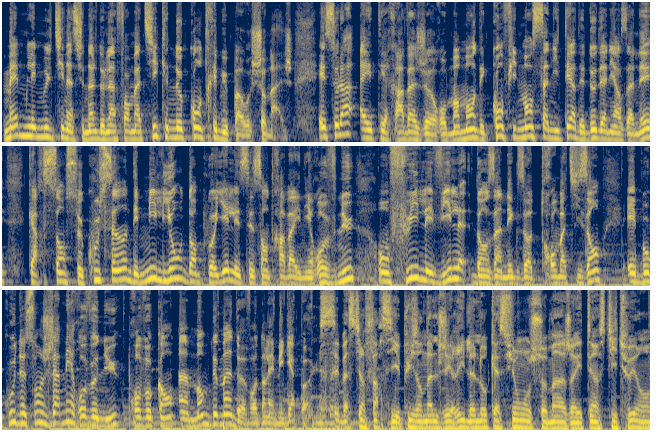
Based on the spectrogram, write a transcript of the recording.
Même les multinationales de l'informatique ne contribuent pas au chômage. Et cela a été ravageur au moment des confinements sanitaires des deux dernières années, car sans ce coussin, des millions d'employés laissés sans travail ni revenus ont fui les villes dans un exode traumatisant et beaucoup ne sont jamais revenus, provoquant un manque de main-d'œuvre dans les mégapoles. Sébastien Farsi. Et puis en Algérie, l'allocation au chômage a été instituée en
